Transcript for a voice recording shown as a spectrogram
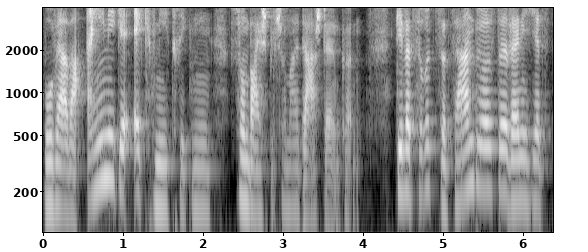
wo wir aber einige Eckmetriken zum Beispiel schon mal darstellen können. Gehen wir zurück zur Zahnbürste. Wenn ich jetzt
